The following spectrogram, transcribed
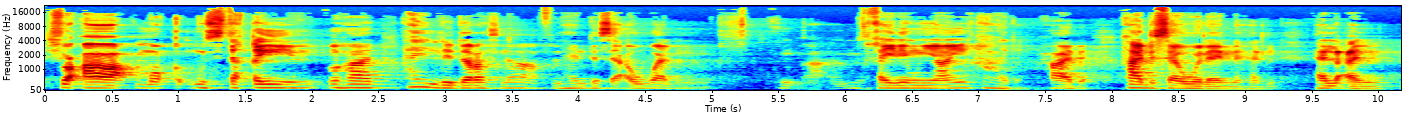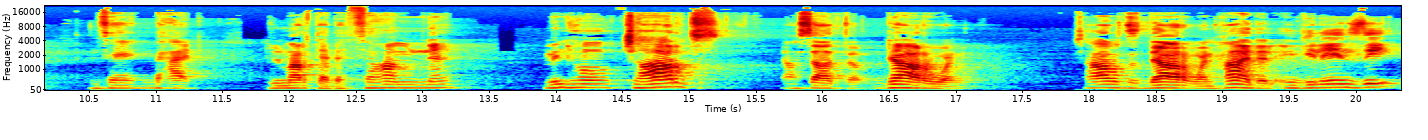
شعاع مستقيم. وهذا هاي اللي درسناه في الهندسة أول. متخيلين وياي؟ هذا هذا هذا سوى لنا هالعلم. زين بعد. المرتبة الثامنة منه تشارلز يا ساتر داروين. تشارلز داروين. هذا الإنجليزي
